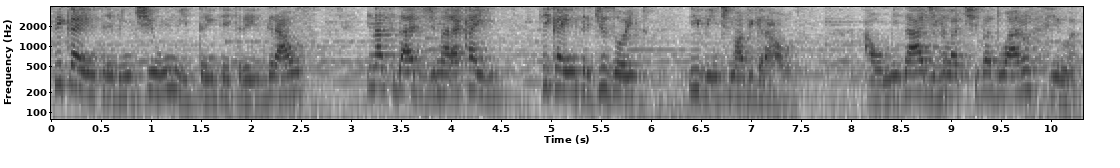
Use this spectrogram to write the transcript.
fica entre 21 e 33 graus, e na cidade de Maracaí, fica entre 18 e 29 graus. A umidade relativa do ar oscila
